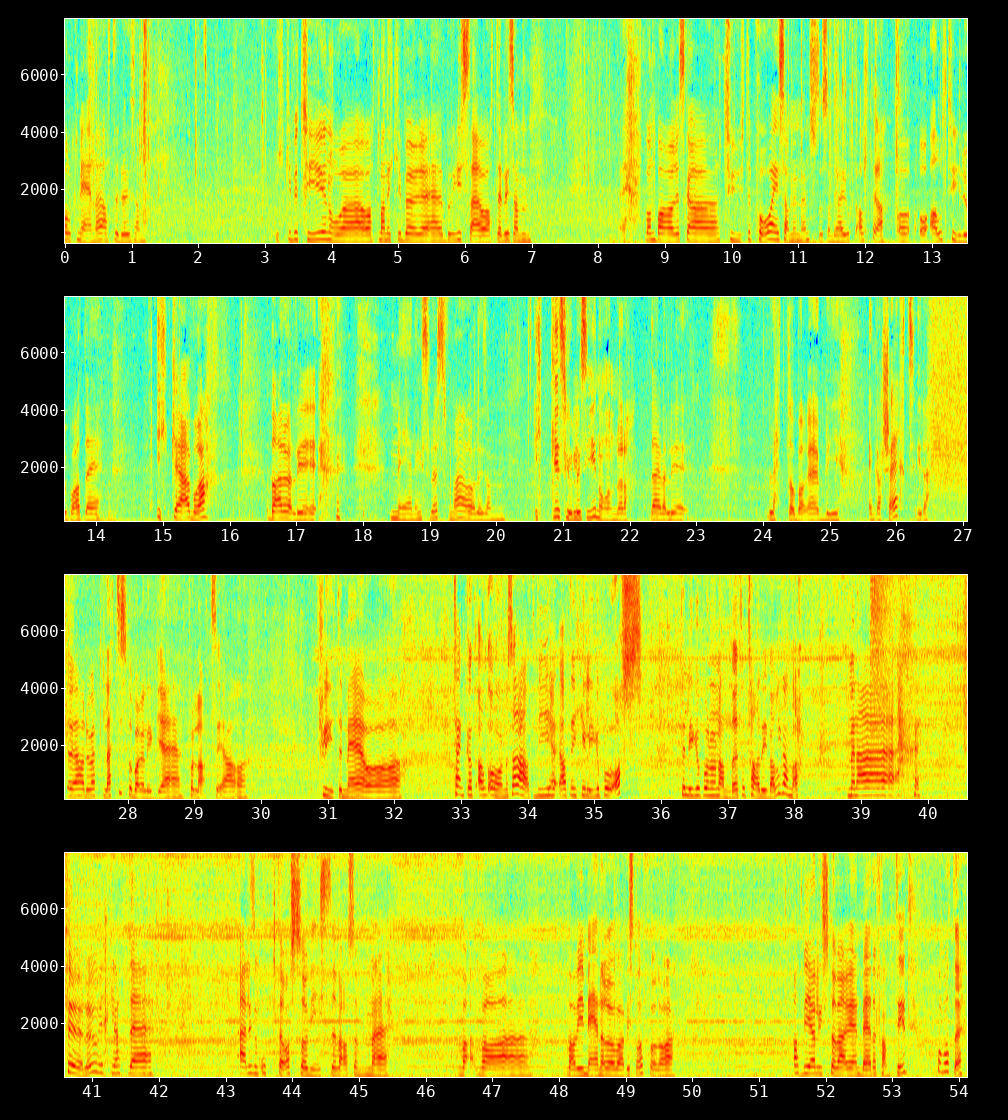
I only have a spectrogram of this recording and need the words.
Folk mener at det liksom ikke betyr noe, og at man ikke bør eh, bry seg, og at det liksom eh, Man bare skal tute på i samme mønster som vi har gjort alltid. da. Og, og alt tyder på at det ikke er bra. Og da er det veldig meningsløst for meg å liksom ikke skulle si noe om det, da. Det er veldig lett å bare bli engasjert i det. Det hadde vært lettest å bare ligge på latsida og flyte med og tenke at alt ordner seg. At, vi, at det ikke ligger på oss. Det ligger på noen andre til å ta de valgene, da. Men jeg føler jo virkelig at det er liksom opp til oss å vise hva som eh, hva, hva, hva vi mener og hva vi står for. Og at vi har lyst til å være i en bedre framtid, på en måte.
